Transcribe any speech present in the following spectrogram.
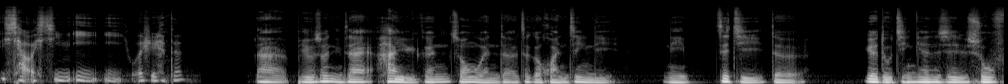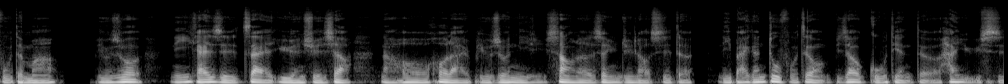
小心翼翼。我觉得。那比如说你在汉语跟中文的这个环境里，你自己的阅读经验是舒服的吗？比如说你一开始在语言学校，然后后来比如说你上了盛云军老师的李白跟杜甫这种比较古典的汉语诗，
